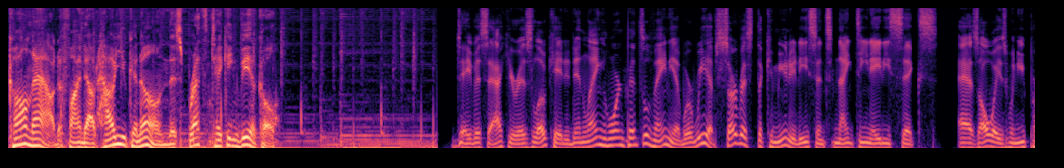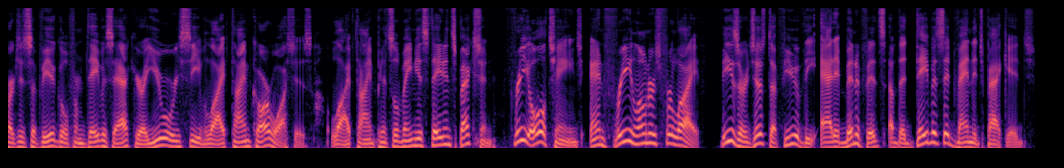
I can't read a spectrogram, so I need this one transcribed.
Call now to find out how you can own this breathtaking vehicle. Davis Acura is located in Langhorne, Pennsylvania, where we have serviced the community since 1986. As always, when you purchase a vehicle from Davis Acura, you will receive lifetime car washes, lifetime Pennsylvania state inspection, free oil change, and free loaners for life. These are just a few of the added benefits of the Davis Advantage Package.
